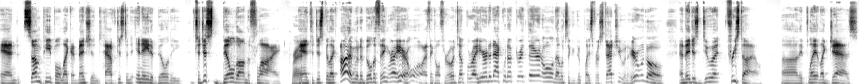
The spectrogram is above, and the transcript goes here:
And some people, like I mentioned, have just an innate ability to just build on the fly Right. and to just be like, oh, I'm going to build a thing right here. Oh, I think I'll throw a temple right here and an aqueduct right there. And oh, that looks like a good place for a statue. And here we go. And they just do it freestyle. Uh, they play it like jazz.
